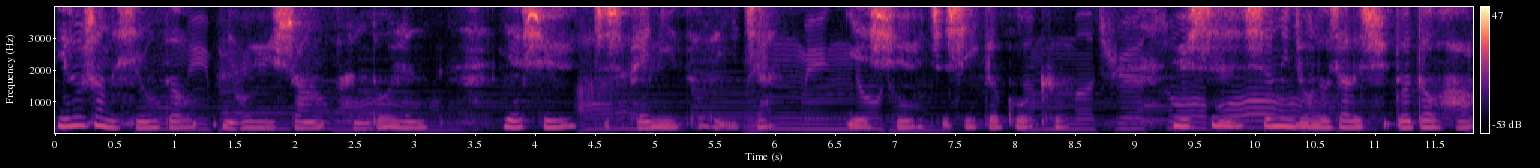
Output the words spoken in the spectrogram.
一路上的行走，你会遇上很多人，也许只是陪你走了一站，也许只是一个过客。于是，生命中留下了许多逗号，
